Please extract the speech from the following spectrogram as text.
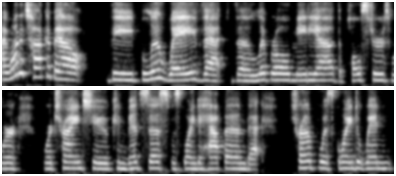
I want to talk about the blue wave that the liberal media, the pollsters were were trying to convince us was going to happen that Trump was going to win,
